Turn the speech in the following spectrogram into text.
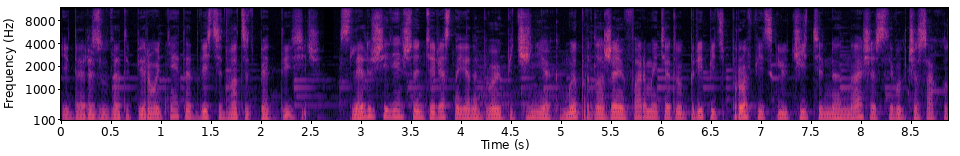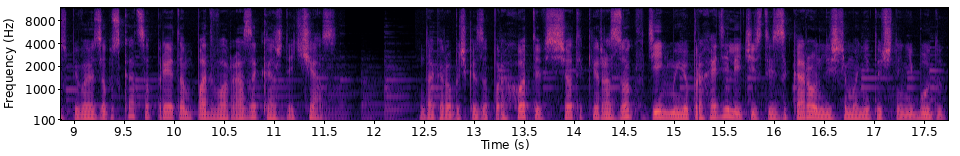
И до результата первого дня это 225 тысяч. Следующий день, что интересно, я набиваю печенек. Мы продолжаем фармить эту Припять профи исключительно на счастливых часах успеваю запускаться, при этом по два раза каждый час. Да, коробочка за проход, и все-таки разок в день мы ее проходили, чисто из-за корон, лишним они точно не будут.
